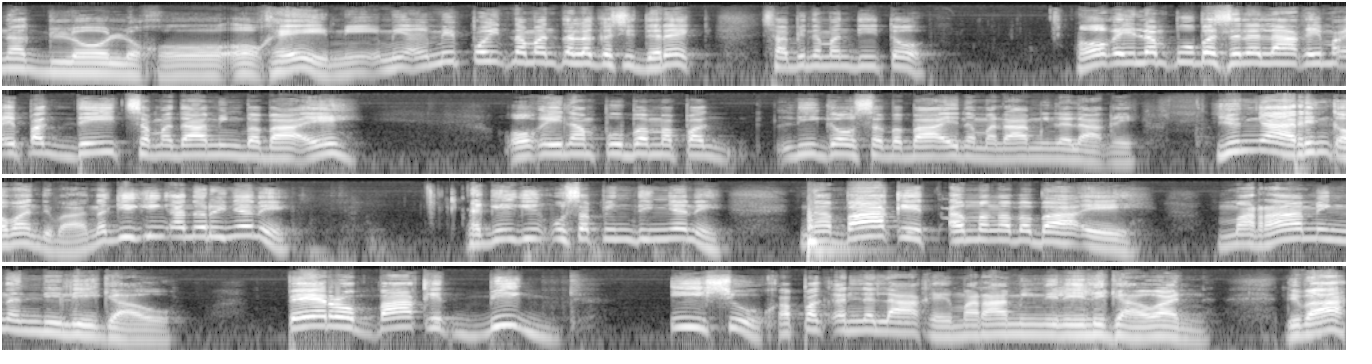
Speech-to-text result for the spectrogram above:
naglolo ko. Okay, may, may, may point naman talaga si Direk. Sabi naman dito, okay lang po ba sa lalaki makipag-date sa madaming babae? Okay lang po ba mapagligaw sa babae na maraming lalaki? Yun nga rin kawan, di ba? Nagiging ano rin yan eh. Nagiging usapin din yan eh. Na bakit ang mga babae maraming nanliligaw, pero bakit big issue kapag ang lalaki maraming nililigawan? 'Di ba?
